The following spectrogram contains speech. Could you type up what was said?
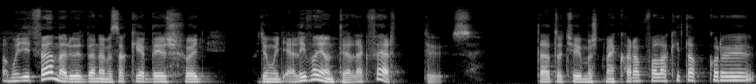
Amúgy itt felmerült bennem ez a kérdés, hogy, hogy amúgy Ellie vajon tényleg fertőz? Tehát, hogyha ő most megharap valakit, akkor ő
